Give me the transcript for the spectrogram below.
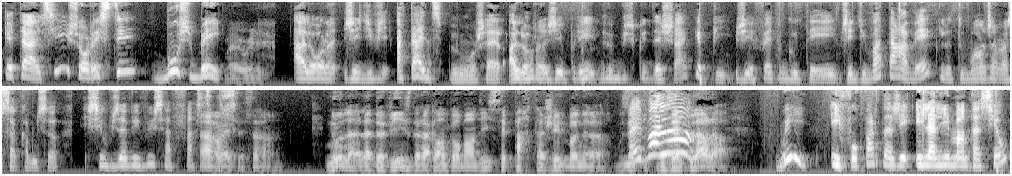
qui étaient assises, ils sont restées bouche bée. Ben oui. Alors, j'ai dit, attends un petit peu, mon cher. Alors, j'ai pris le biscuit de chaque, et puis j'ai fait goûter. J'ai dit, va-t'en avec, là, tu mangeras ça comme ça. Si vous avez vu sa face. Ah ouais, c'est ça. hein. Nous, la, la devise de la grande gourmandise, c'est partager le bonheur. Vous, Ben êtes, vous êtes là, là. Oui, il faut partager. Et l'alimentation,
